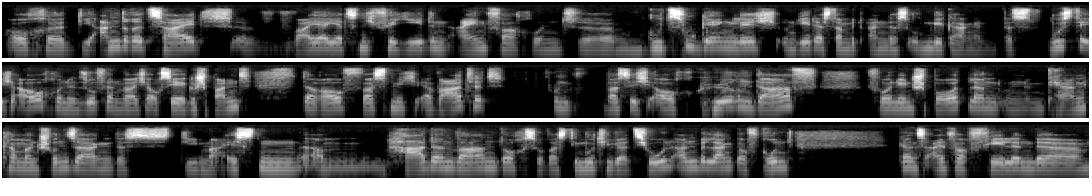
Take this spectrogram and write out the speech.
auch äh, die andere Zeit äh, war ja jetzt nicht für jeden einfach und äh, gut zugänglich und jeder ist damit anders umgegangen. Das wusste ich auch und insofern war ich auch sehr gespannt darauf, was mich erwartet. Und was ich auch hören darf von den Sportlern, und im Kern kann man schon sagen, dass die meisten am Hadern waren, doch so was die Motivation anbelangt, aufgrund ganz einfach fehlender,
